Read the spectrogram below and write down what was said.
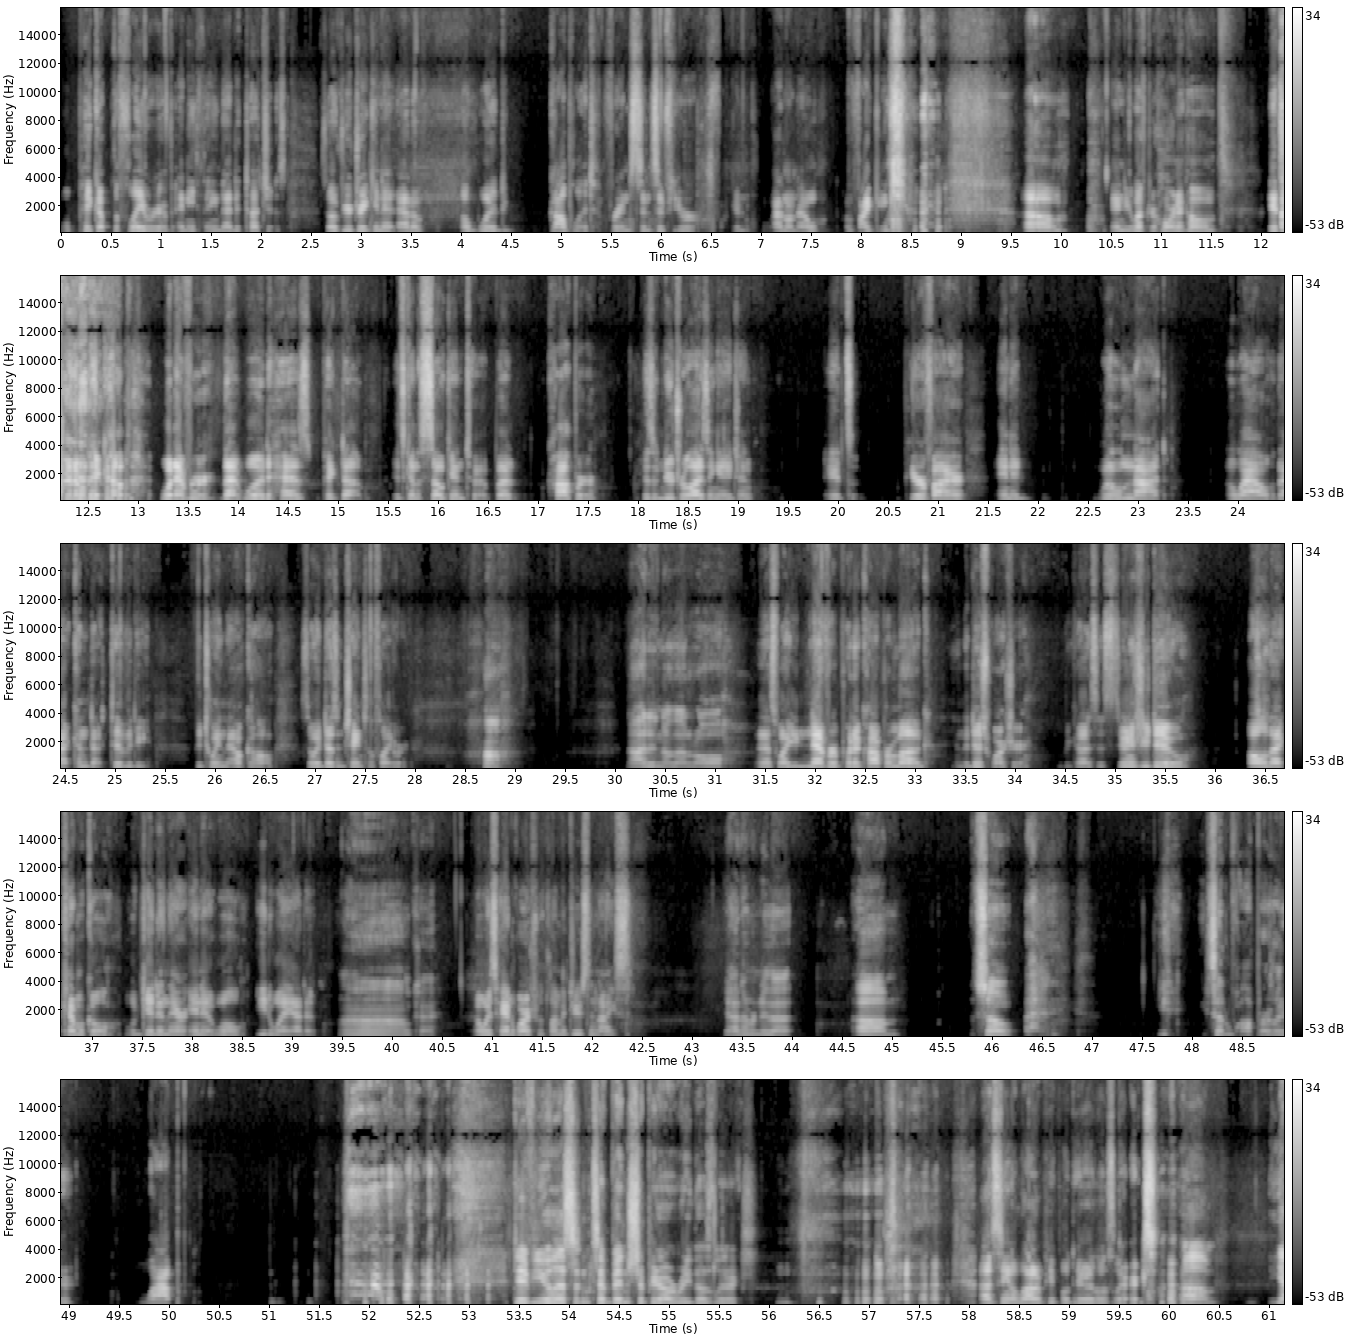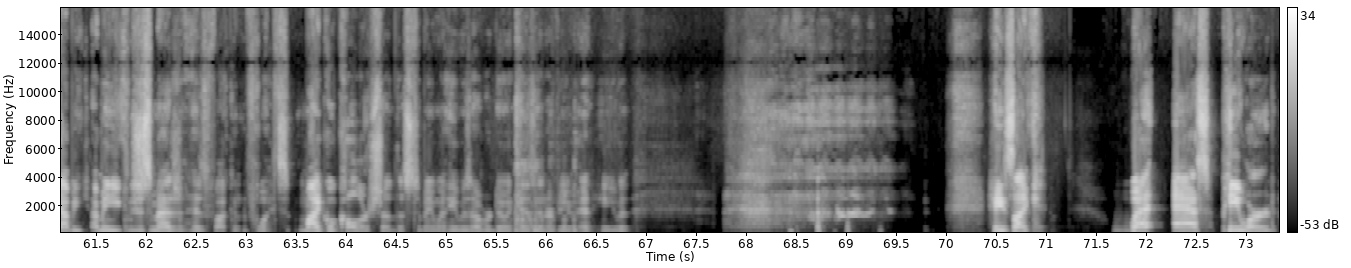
will pick up the flavor of anything that it touches. So if you're drinking it out of a wood goblet, for instance, if you're fucking, I don't know, a Viking, um, and you left your horn at home, it's going to pick up whatever that wood has picked up. It's going to soak into it. But copper is a neutralizing agent. It's a purifier, and it will not allow that conductivity between the alcohol, so it doesn't change the flavor. Huh. No, I didn't know that at all. And that's why you never put a copper mug in the dishwasher because as soon as you do, all that chemical will get in there and it will eat away at it. Uh, okay. Always hand wash with lemon juice and ice. Yeah, I never knew that. Um, so you, you said WAP earlier. Whap. Did you listen to Ben Shapiro read those lyrics? I've seen a lot of people do those lyrics. Um, yeah, but, I mean, you can just imagine his fucking voice. Michael Kohler showed this to me when he was over doing his interview, and he was. He's like, wet ass p word.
